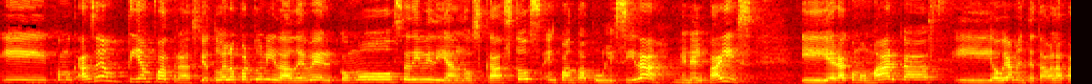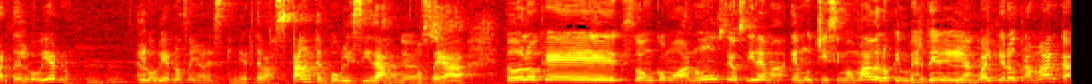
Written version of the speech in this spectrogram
y como hace un tiempo atrás yo tuve la oportunidad de ver cómo se dividían los gastos en cuanto a publicidad en el país y era como marcas y obviamente estaba la parte del gobierno. El gobierno, señores, invierte bastante en publicidad, o sea, todo lo que son como anuncios y demás es muchísimo más de lo que invertiría cualquier otra marca.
